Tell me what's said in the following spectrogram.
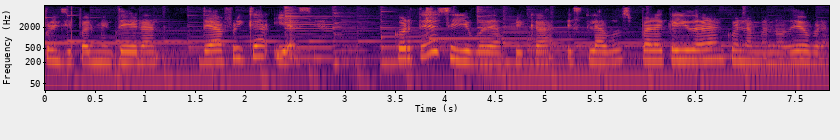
principalmente eran de África y Asia. Cortés se llevó de África esclavos para que ayudaran con la mano de obra.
